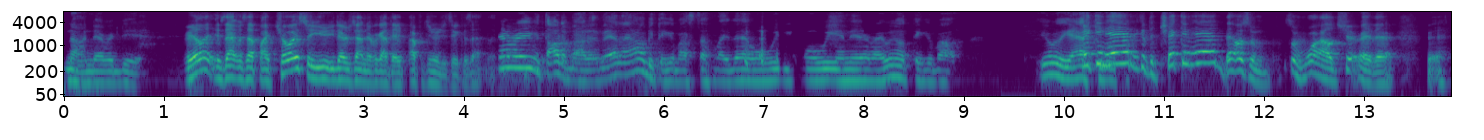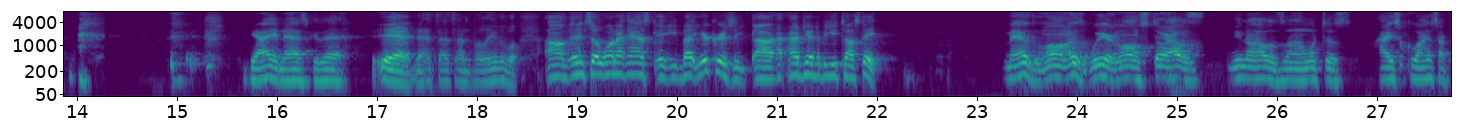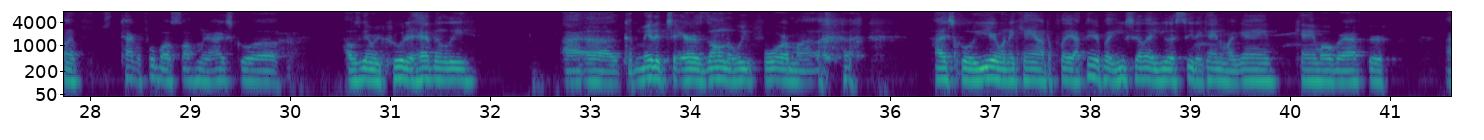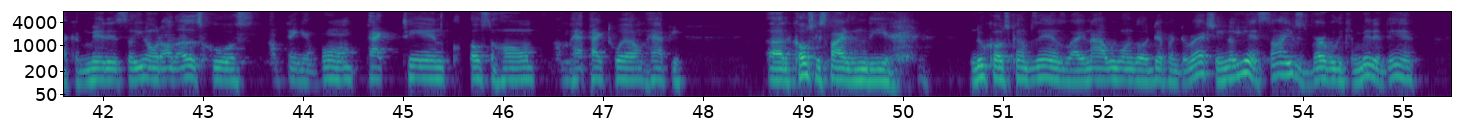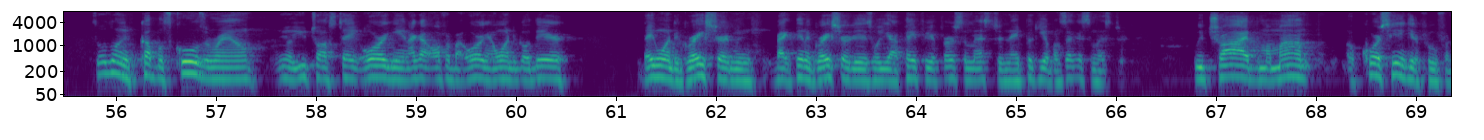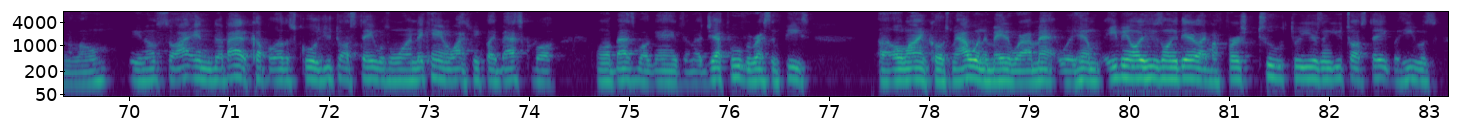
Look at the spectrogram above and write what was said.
No, I never did. Really? Is that was that by choice, or you, you never never got the opportunity to? Because that never even thought about it, man. Like, I don't be thinking about stuff like that when we when we in there. Like we don't think about. You don't really ask chicken head. Got the chicken head. That was some some wild shit right there. yeah, I didn't ask you that. Yeah, that's that's unbelievable. Um, and so I want to ask about your career. Uh, how'd you end up at Utah State? Man, it was long. It was weird, long story. I was, you know, I was um, went to high school. I didn't start playing tackle football sophomore year high school. Uh, I was getting recruited heavily. I uh, committed to Arizona week four of my high school year when they came out to play. I think they played UCLA, USC. They came to my game, came over after I committed. So, you know, with all the other schools, I'm thinking, boom, Pac 10, close to home. I'm at Pac 12, I'm happy. Uh, the coach gets fired at the the year. New coach comes in, was like, nah, we want to go a different direction. You know, you didn't sign, you just verbally committed then. So it was only a couple schools around you know, Utah State, Oregon. I got offered by Oregon. I wanted to go there. They wanted to gray shirt me. Back then, a gray shirt is where you got to pay for your first semester and they pick you up on second semester. We tried, but my mom, of course, she didn't get approved for the loan, you know. So I ended up, I had a couple other schools. Utah State was one. They came and watched me play basketball on my basketball games. And uh, Jeff Hoover, rest in peace, uh, O line coach, man, I wouldn't have made it where I'm at with him, even though he was only there like my first two, three years in Utah State, but he was,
